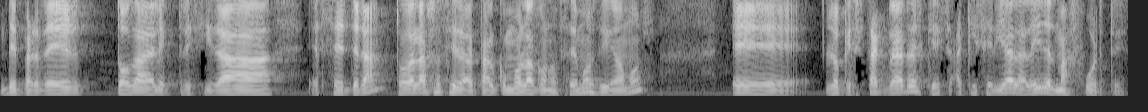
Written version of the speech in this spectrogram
de perder toda electricidad, etcétera, toda la sociedad tal como la conocemos, digamos, eh, lo que está claro es que aquí sería la ley del más fuerte.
